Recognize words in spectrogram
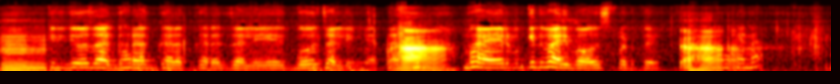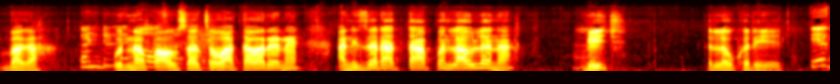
हम्म. किती दिवस झा- घरात घरात घरात झाले. बोर झाली मी आता. हा. बाहेर किती भारी पाऊस पडतोय. हा. है ना? बघा कंटिन्यू पूर्ण पावसाचं वातावरण आहे. आणि जर आता आपण लावलं ना बीच तर लवकर येईल. तेच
